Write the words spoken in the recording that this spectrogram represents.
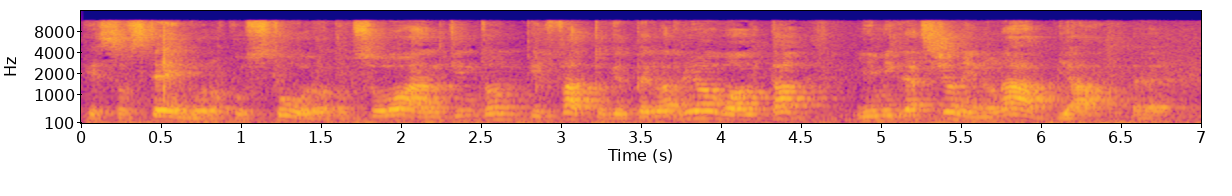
che sostengono costoro, non solo Huntington, il fatto che per la prima volta l'immigrazione non abbia eh,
